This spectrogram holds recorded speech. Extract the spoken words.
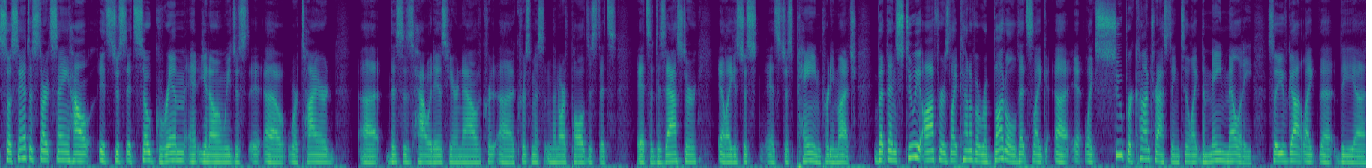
so Santa starts saying how it's just it's so grim and you know and we just uh, we're tired uh, this is how it is here now. Uh, Christmas in the North Pole, just it's it's a disaster. Know, like it's just it's just pain pretty much. But then Stewie offers like kind of a rebuttal that's like uh it, like super contrasting to like the main melody. So you've got like the the uh,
